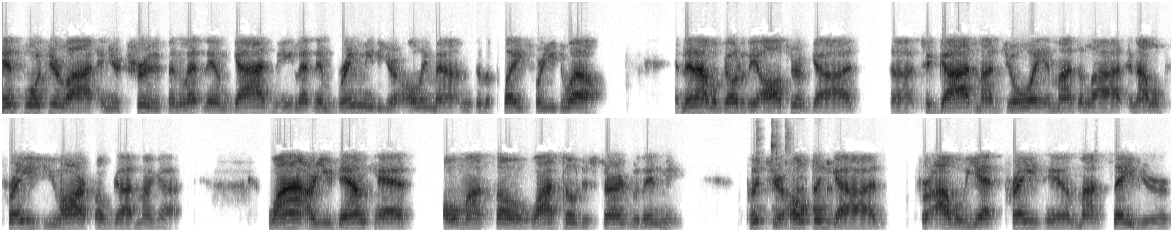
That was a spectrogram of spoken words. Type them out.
Send forth your light and your truth, and let them guide me. Let them bring me to your holy mountain, to the place where you dwell. And then I will go to the altar of God, uh, to God my joy and my delight, and I will praise you, harp, O God my God. Why are you downcast, O my soul? Why so disturbed within me? Put your hope in God, for I will yet praise him, my Savior,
